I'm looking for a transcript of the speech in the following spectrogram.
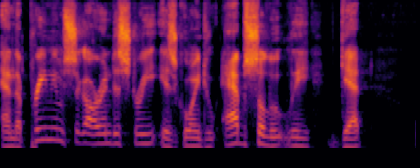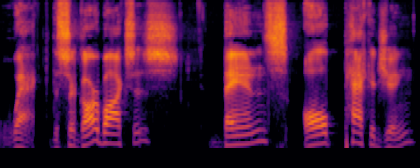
And the premium cigar industry is going to absolutely get whacked. The cigar boxes, bands, all packaging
